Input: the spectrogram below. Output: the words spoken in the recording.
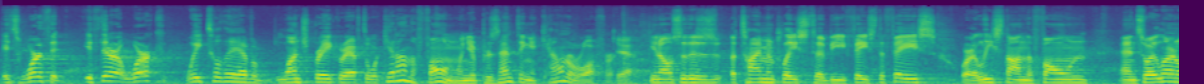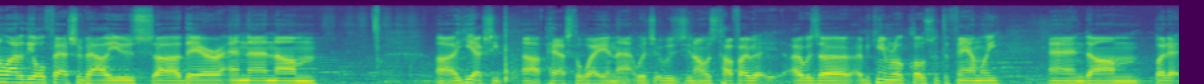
it's worth it. If they're at work, wait till they have a lunch break or after work. Get on the phone when you're presenting a counter offer. Yeah. You know, so there's a time and place to be face to face or at least on the phone. And so I learned a lot of the old fashioned values uh, there. And then. Um, uh, he actually uh, passed away in that, which it was, you know, it was tough. I, I was, uh, I became real close with the family, and um, but uh,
